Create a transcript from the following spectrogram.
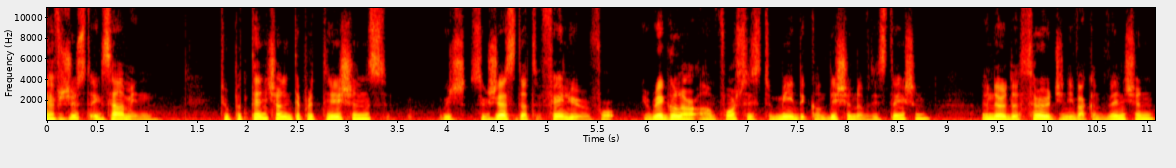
have just examined two potential interpretations which suggest that failure for irregular armed forces to meet the condition of distinction under the Third Geneva Convention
